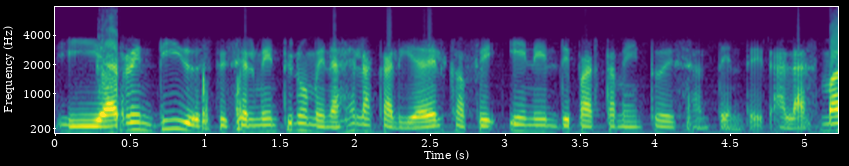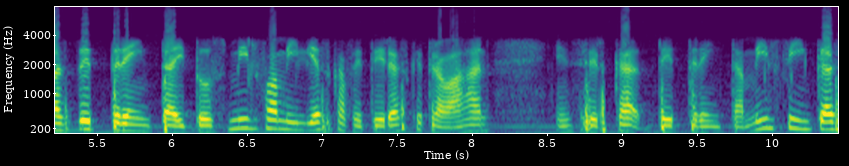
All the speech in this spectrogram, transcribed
y ha rendido especialmente un homenaje a la calidad del café en el departamento de Santander, a las más de 32 mil familias cafeteras que trabajan en cerca de 30 mil fincas,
